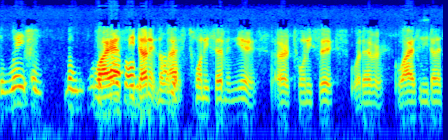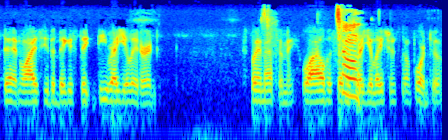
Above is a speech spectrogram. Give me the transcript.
The way uh, the Why hasn't he done it in the Congress- last 27 years or 26, whatever? Why hasn't he done it then? Why is he the biggest de- deregulator? And explain that to me. Why all of a sudden Tone- is so important to him?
